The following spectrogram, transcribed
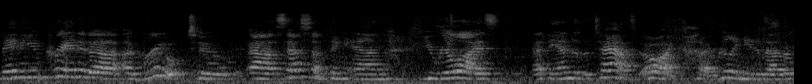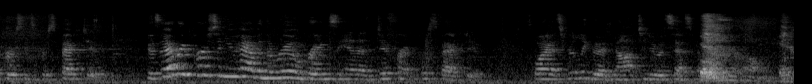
Maybe you created a, a group to uh, assess something and you realize at the end of the task, oh, I, God, I really needed that other person's perspective. Because every person you have in the room brings in a different perspective. That's why it's really good not to do assessment on your own.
